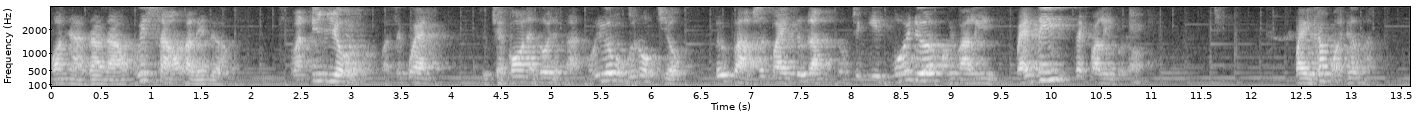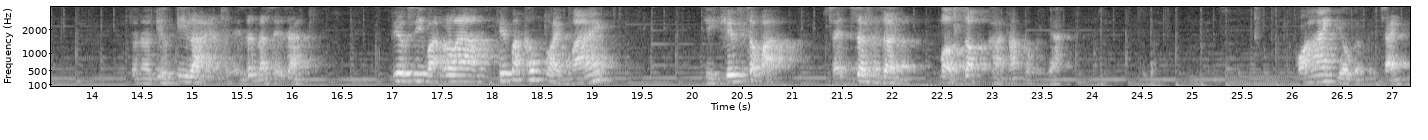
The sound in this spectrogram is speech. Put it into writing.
Con nhà gia giáo quýt sáo là lên đường. Bạn đi nhiều bạn sẽ quen. Chứ trẻ con này tôi chẳng hạn, mỗi đứa một cuốn hộ chiếu, tự vào sân bay, tự làm thủ tục check in. Mỗi đứa một cái vali, bé tí sách vali của nó. Bay khắp mọi nước rồi cho nên việc đi lại trở nên rất là dễ dàng. Việc gì bạn làm khiến bạn không thoải mái thì khiến cho bạn sẽ dần dần mở rộng khả năng của mình ra có hai điều cần phải tránh,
